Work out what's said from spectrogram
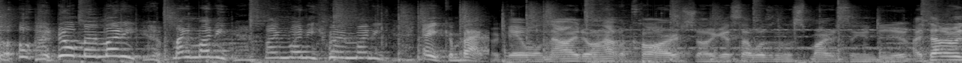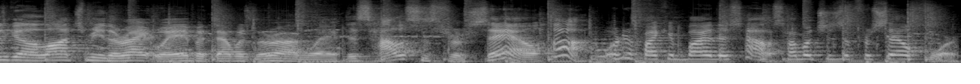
oh! No, my money, my money, my money, my money. Hey, come back. Okay, well, now I don't have a car, so I guess that wasn't the smartest thing to do. I thought it was gonna launch me the right way, but that was the wrong way. This house is for sale. Huh, I wonder if I can buy this house. How much is it for sale for?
